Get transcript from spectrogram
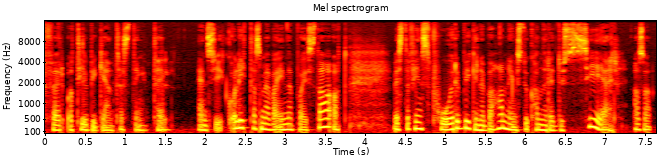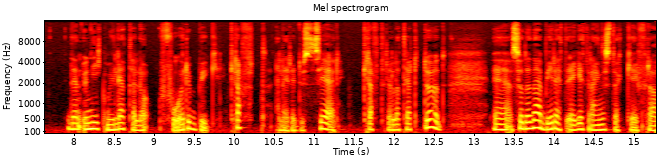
for å tilby gentesting til en syk. Og litt det som jeg var inne på i stad, at hvis det finnes forebyggende behandling, hvis du kan redusere Altså, det er en unik mulighet til å forebygge kreft, eller redusere kreftrelatert død. Eh, så det der blir et eget regnestykke fra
